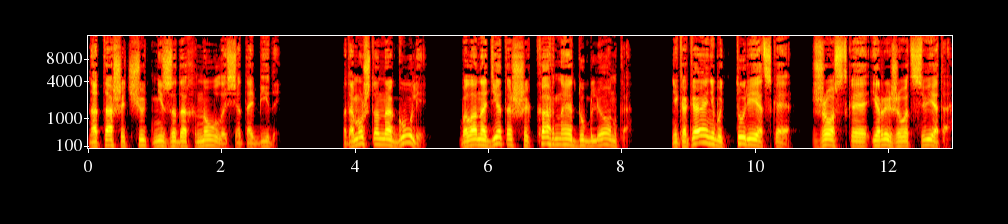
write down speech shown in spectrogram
Наташа чуть не задохнулась от обиды, потому что на гуле была надета шикарная дубленка, не какая-нибудь турецкая, жесткая и рыжего цвета.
